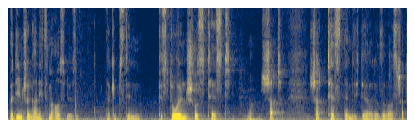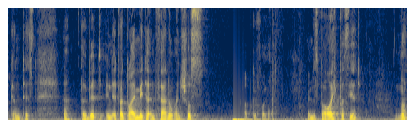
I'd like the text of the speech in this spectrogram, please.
bei denen schon gar nichts mehr auslösen. Da gibt es den Pistolenschusstest, ne? Shut, Shut-Test nennt sich der oder sowas, Shotgun-Test. Ja? Da wird in etwa drei Meter Entfernung ein Schuss abgefeuert. Wenn das bei euch passiert, ne?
